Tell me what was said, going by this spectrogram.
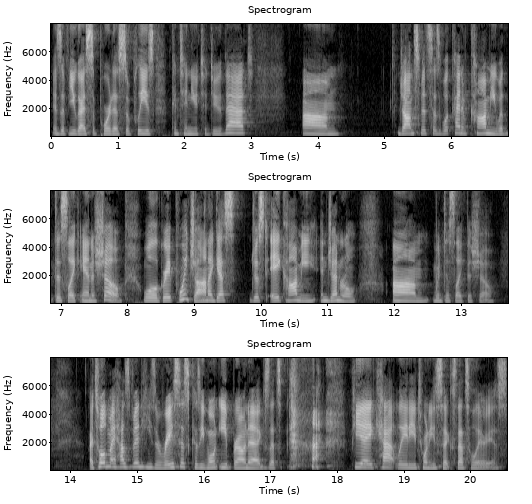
is if you guys support us. So please continue to do that. Um, John Smith says, What kind of commie would dislike Anna's show? Well, great point, John. I guess just a commie in general um, would dislike the show. I told my husband he's a racist because he won't eat brown eggs. That's PA Cat Lady 26. That's hilarious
